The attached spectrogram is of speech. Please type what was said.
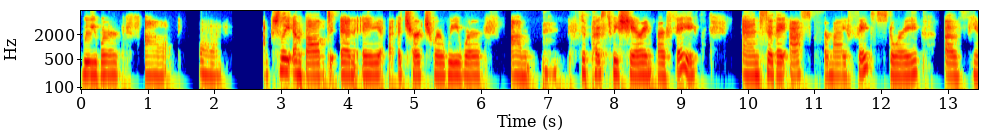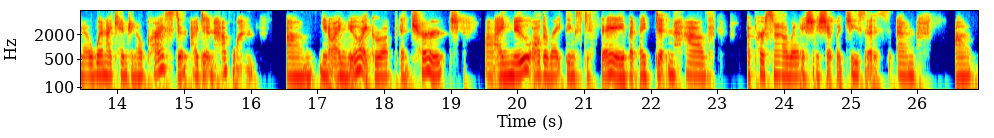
We were uh, actually involved in a, a church where we were um, supposed to be sharing our faith. And so they asked for my faith story of, you know, when I came to know Christ, and I didn't have one. Um, you know, I knew I grew up in church. Uh, I knew all the right things to say, but I didn't have a personal relationship with Jesus. And um,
